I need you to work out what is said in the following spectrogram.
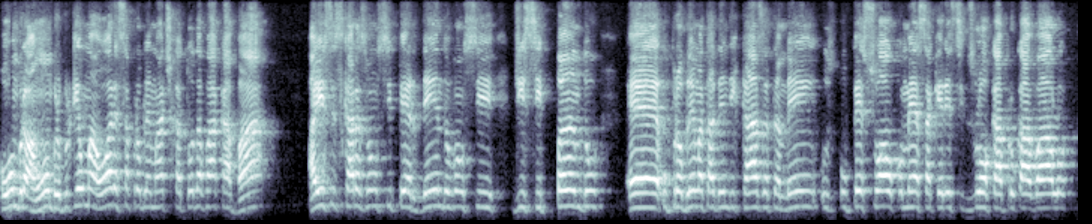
ombro a ombro, porque uma hora essa problemática toda vai acabar Aí esses caras vão se perdendo, vão se dissipando. É, o problema está dentro de casa também. O, o, pessoal começa a querer se deslocar para o cavalo.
